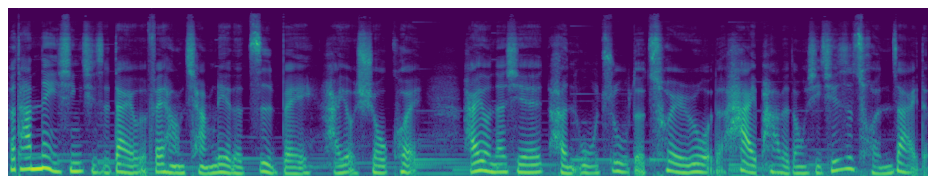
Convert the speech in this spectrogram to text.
可他内心其实带有非常强烈的自卑，还有羞愧，还有那些很无助的、脆弱的、害怕的东西，其实是存在的。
